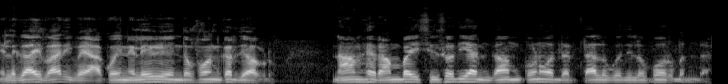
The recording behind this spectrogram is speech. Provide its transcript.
એટલે ગાય ભારી ભાઈ, આ કોઈને લેવી હોય ને તો ફોન કરજો આપણું. નામ છે રામભાઈ સિસોદિયા ને ગામ કુણવદર, તાલુકો જિલ્લો પોરબંદર.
